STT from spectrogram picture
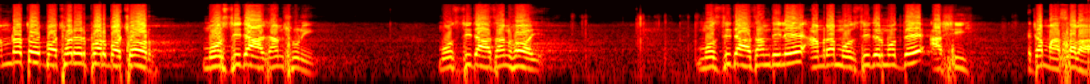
আমরা তো বছরের পর বছর মসজিদে আজান শুনি। মসজিদে আজান হয়। মসজিদে আজান দিলে আমরা মসজিদের মধ্যে আসি। এটা মাসালা।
